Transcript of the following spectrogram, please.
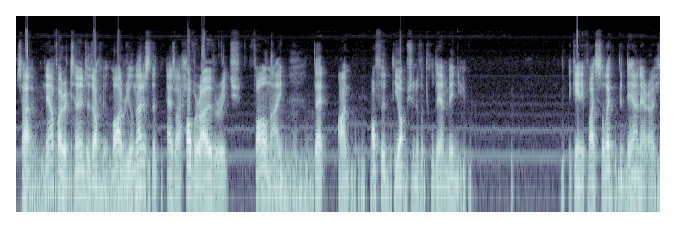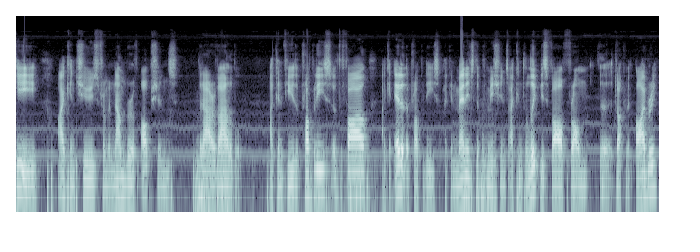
So now if I return to the document library, you'll notice that as I hover over each file name, that I'm offered the option of a pull down menu. Again, if I select the down arrow here, I can choose from a number of options that are available. I can view the properties of the file, I can edit the properties, I can manage the permissions, I can delete this file from the document library,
